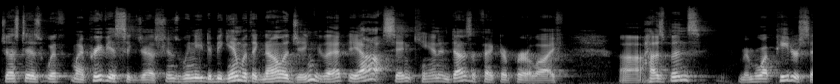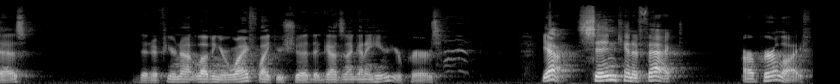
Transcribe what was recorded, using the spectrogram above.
just as with my previous suggestions, we need to begin with acknowledging that yeah, sin can and does affect our prayer life. Uh, husbands, remember what Peter says that if you're not loving your wife like you should, that God's not going to hear your prayers. Yeah, sin can affect our prayer life.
